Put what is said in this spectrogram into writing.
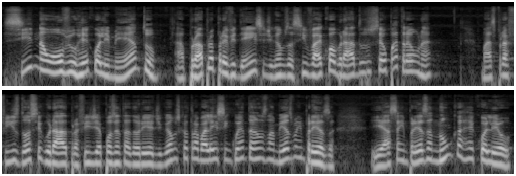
Se não houve o recolhimento, a própria previdência, digamos assim, vai cobrar do seu patrão, né? Mas para fins do segurado, para fins de aposentadoria, digamos que eu trabalhei 50 anos na mesma empresa e essa empresa nunca recolheu,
